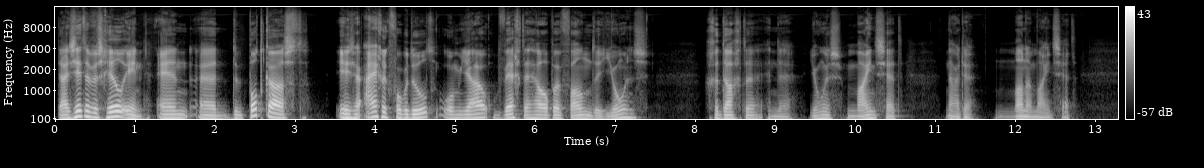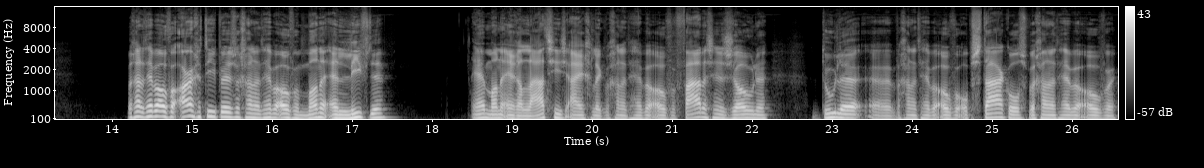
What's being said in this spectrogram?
Daar zit een verschil in. En de podcast is er eigenlijk voor bedoeld om jou op weg te helpen van de jongens gedachte en de jongens mindset naar de mannen mindset. We gaan het hebben over archetypes, we gaan het hebben over mannen en liefde. Hè, mannen en relaties eigenlijk. We gaan het hebben over vaders en zonen, doelen. eh, we gaan het hebben over obstakels. We gaan het hebben over,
